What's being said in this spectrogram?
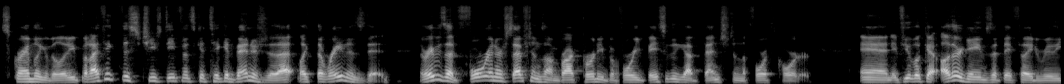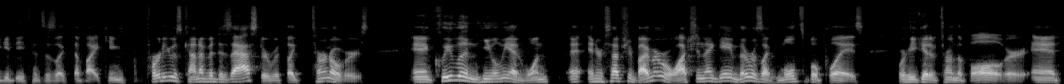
scrambling ability. But I think this Chiefs defense could take advantage of that, like the Ravens did. The Ravens had four interceptions on Brock Purdy before he basically got benched in the fourth quarter. And if you look at other games that they played really good defenses like the Vikings, Purdy was kind of a disaster with like turnovers. And Cleveland, he only had one uh, interception. But I remember watching that game. There was like multiple plays where he could have turned the ball over. And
